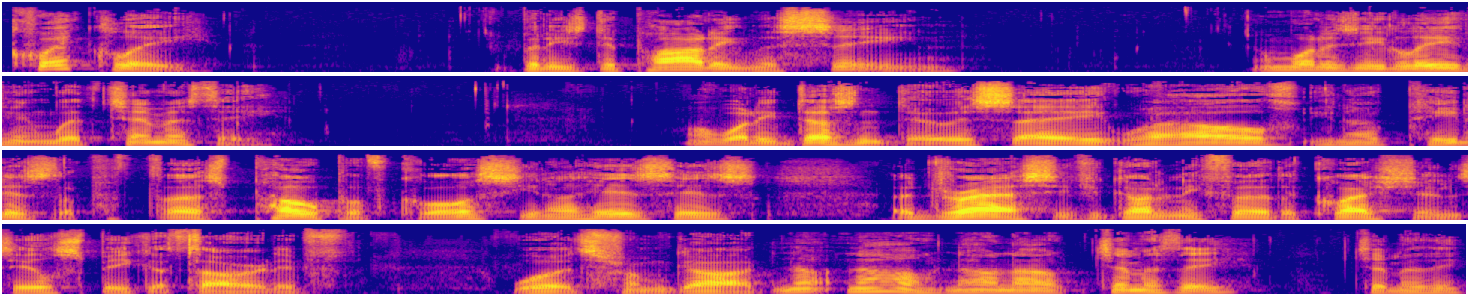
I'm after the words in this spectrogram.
quickly. But he's departing the scene. And what is he leaving with Timothy? Well, what he doesn't do is say, well, you know, Peter's the first pope, of course. You know, here's his address. If you've got any further questions, he'll speak authoritative words from God. No, no, no, no. Timothy, Timothy.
